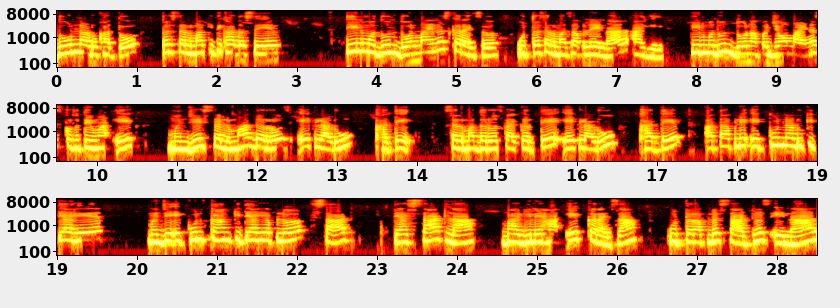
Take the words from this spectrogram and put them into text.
दोन लाडू खातो. तर सलमा किती खात असेल? तीन मधून दोन मायनस करायचं. उत्तर सलमाचं आपल्याला येणार आहे. तीन मधून दोन आपण जेव्हा मायनस करतो तेव्हा एक म्हणजे सलमा दररोज एक लाडू खाते. सलमा दररोज काय करते? एक लाडू खाते. आता आपले एकूण लाडू किती आहेत? म्हणजे एकूण काम किती आहे आपलं? साठ. त्या साठला भागिले हा एक करायचा. उत्तर आपलं साठच येणार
